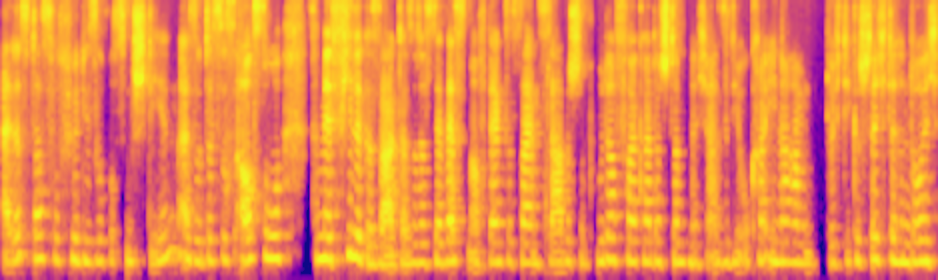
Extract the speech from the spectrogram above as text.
alles das, wofür diese Russen stehen. Also das ist auch so, das haben ja viele gesagt, also dass der Westen oft denkt, das seien slawische Brüdervölker, das stimmt nicht. Also die Ukrainer haben durch die Geschichte hindurch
